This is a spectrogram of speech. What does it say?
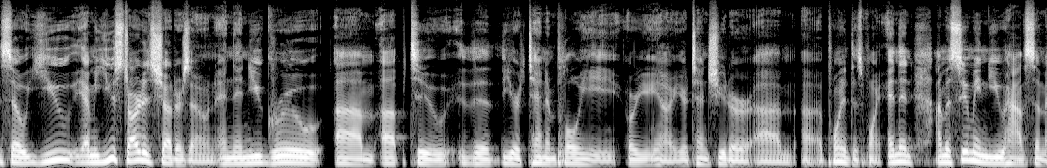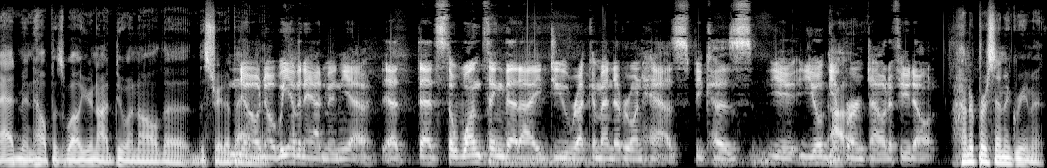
so you, I mean, you started Shutter Zone, and then you grew um, up to the your ten employee or you know your ten shooter um, uh, point at this point. And then I'm assuming you have some admin help as well. You're not doing all the the straight up. No, admin. no, we have an admin. Yeah, that, that's the one thing that I do recommend everyone has because you you'll get uh, burnt out if you don't. Hundred percent agreement.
